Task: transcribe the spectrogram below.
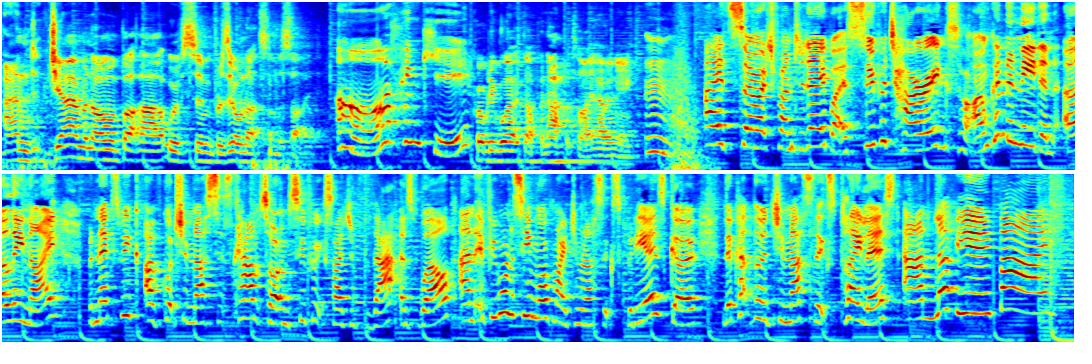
And jam and almond butter with some Brazil nuts on the side. Oh, thank you. Probably worked up an appetite, haven't you? Mm. I had so much fun today, but it's super tiring, so I'm gonna need an early night. But next week I've got gymnastics camp, so I'm super excited for that as well. And if you want to see more of my gymnastics videos, go look at the gymnastics playlist and love you. Bye.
